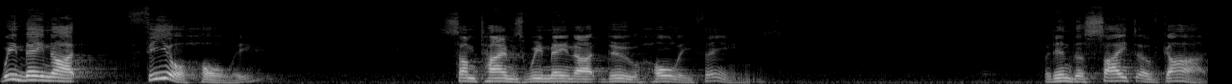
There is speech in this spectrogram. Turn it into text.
We may not feel holy. Sometimes we may not do holy things. But in the sight of God,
